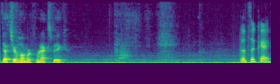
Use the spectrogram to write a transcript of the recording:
That's your homework for next week. That's okay.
